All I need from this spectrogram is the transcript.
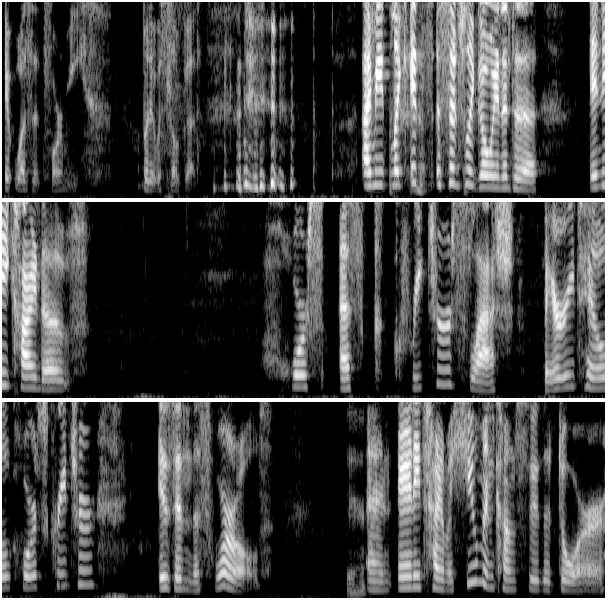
It wasn't for me, but it was still good. I mean, like it's essentially going into any kind of horse esque creature slash fairy tale horse creature is in this world. Yeah. And anytime a human comes through the door,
